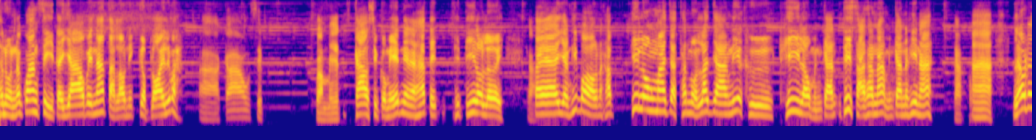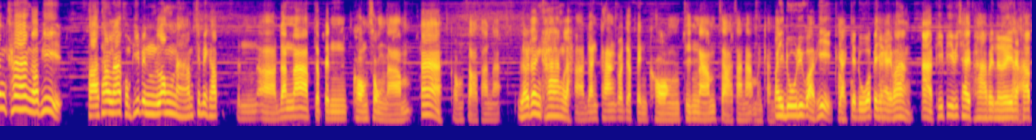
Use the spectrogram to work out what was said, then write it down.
ถนนน่ะกว้าง 4 แต่ยาวไปหน้าตัดเรานี่เกือบร้อยหรือเปล่าอ่า90กว่าเมตร 90 กว่าเมตรเนี่ยนะฮะติดติดที่เราเลย ครับ แต่อย่างที่บอกนะครับ ที่ลงมาจากถนนลาดยางนี่ก็คือที่เราเหมือนกันที่สาธารณะเหมือนกันนะพี่นะ ครับผมอ่าแล้วด้านข้างครับพี่ สาธารณะของพี่เป็นร่องน้ำใช่ไหมครับเป็นอ่าด้านหน้าจะเป็นคลองส่งน้ำอ่าของสาธารณะแล้วด้านข้างล่ะ อ่าด้านข้างก็จะเป็นคลองทิ้งน้ำสาธารณะเหมือนกัน ไปดูดีกว่าพี่ครับอยากจะดูว่าเป็นยังไงบ้างอ่าพี่พี่วิชัยพาไปเลยครับนะครับ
